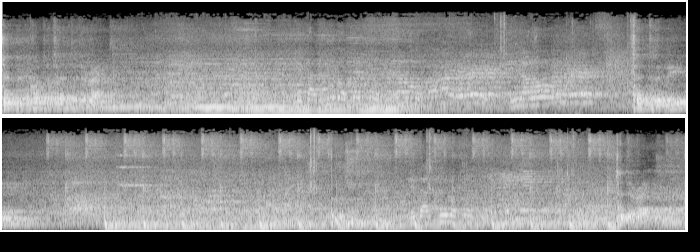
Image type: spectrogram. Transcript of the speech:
Gentlemen, quarter turn to the right. Turn to the rear. To the right.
